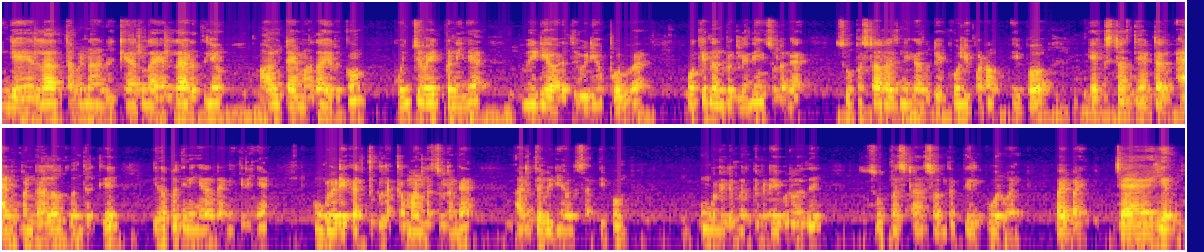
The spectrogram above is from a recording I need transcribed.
இங்கே எல்லா தமிழ்நாடு கேரளா எல்லா இடத்துலையும் ஆல் டைமாக தான் இருக்கும். கொஞ்சம் வெயிட் பண்ணீங்க. வீடியோ அடுத்த வீடியோ போடுவேன். ஓகே நண்பர்களே நீங்கள் சொல்லுங்கள் சூப்பர் ஸ்டார் ரஜினிகாந்துடைய கூலி படம் இப்போது எக்ஸ்ட்ரா தியேட்டர் ஆட் பண்ணுற அளவுக்கு வந்திருக்கு. இதை பற்றி நீங்கள் என்ன நினைக்கிறீங்க? உங்களுடைய கருத்துக்களை கமெண்டில் சொல்லுங்கள் அடுத்த வீடியோவில் சந்திப்போம். உங்களிடமிருந்து விடைபெறுவது சூப்பர் ஸ்டார் சொந்தத்தில் ஒருவன். Bye bye Jai Hind.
